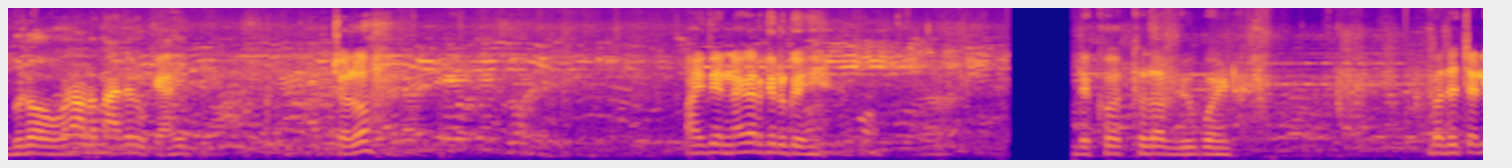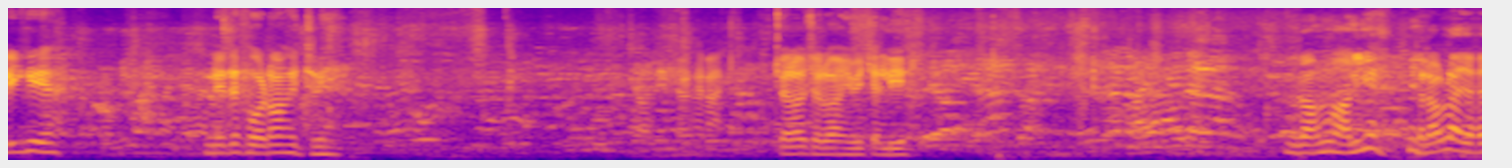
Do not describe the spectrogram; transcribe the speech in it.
ਬਲੌਗ ਨਾਲ ਮੈਂ ਤੇ ਰੁਕਿਆ ਸੀ। ਚਲੋ। ਅਸੀਂ ਤੇ ਇੰਨਾ ਕਰਕੇ ਰੁਕੇ ਸੀ। ਦੇਖੋ ਇੱਥੋਂ ਦਾ ਵਿਊ ਪੁਆਇੰਟ ਬੰਦੇ ਚਲੀ ਗਏ ਆ, ਨਹੀਂ ਤੇ ਫੋਟੋਆਂ ਖਿੱਚਣੀ ਚਲੋ ਚਲੋ ਅਸੀਂ ਵੀ ਚੱਲੀਏ। ਰਾਹੁਲ ਨਾਲ ਹੀ ਹੈ ਰਾਹੁਲ ਆ ਜਾ।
